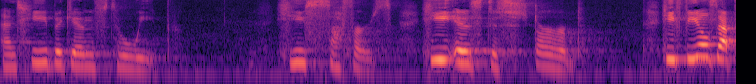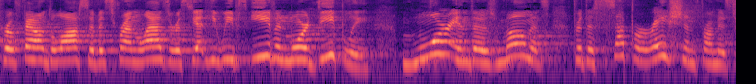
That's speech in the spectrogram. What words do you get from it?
And he begins to weep. He suffers. He is disturbed. He feels that profound loss of his friend Lazarus, yet he weeps even more deeply, more in those moments for the separation from his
